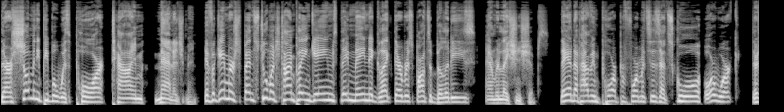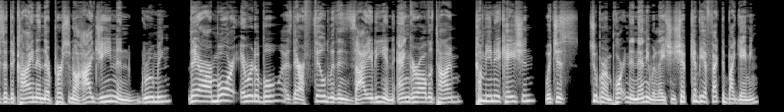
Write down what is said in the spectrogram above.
There are so many people with poor time management. If a gamer spends too much time playing games, they may neglect their responsibilities and relationships. They end up having poor performances at school or work. There's a decline in their personal hygiene and grooming. They are more irritable as they are filled with anxiety and anger all the time. Communication, which is super important in any relationship, can be affected by gaming.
